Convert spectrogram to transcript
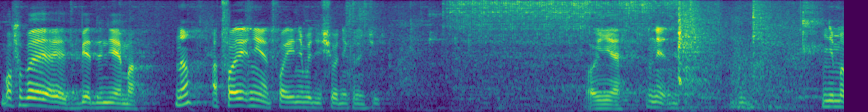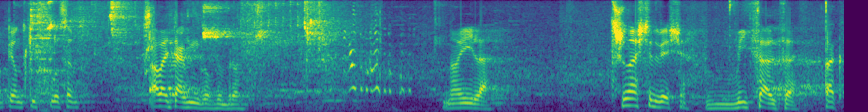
Może być, biedy nie ma. No? A twoje? Nie, twoje nie będzie się ładnie kręcić. Oj nie. Nie, nie. Nie ma piątki z plusem. Ale i tak bym go wybrał. No ile? 13200. W XL-ce. Tak.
